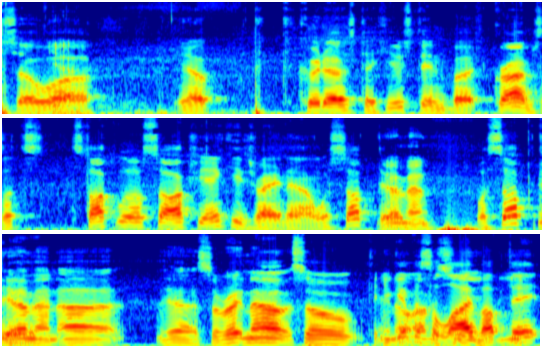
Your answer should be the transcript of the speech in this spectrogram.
So, yeah. uh, you know, kudos to Houston. But Grimes, let's, let's talk a little Sox Yankees right now. What's up, dude? Yeah, man. What's up, dude? Yeah, man. Uh, yeah. So right now, so can you, you give us a live update?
